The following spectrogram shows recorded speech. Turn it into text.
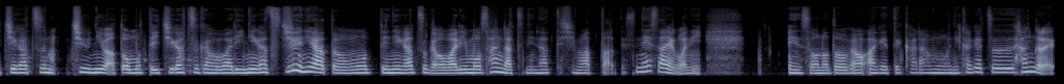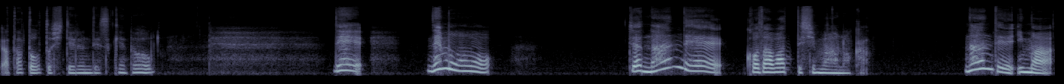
1月中にはと思って1月が終わり2月中にはと思って2月が終わりもう3月になってしまったんですね最後に演奏の動画を上げてからもう2ヶ月半ぐらいが経とうとしてるんですけどででもじゃあなんでこだわってしまうのかなんで今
